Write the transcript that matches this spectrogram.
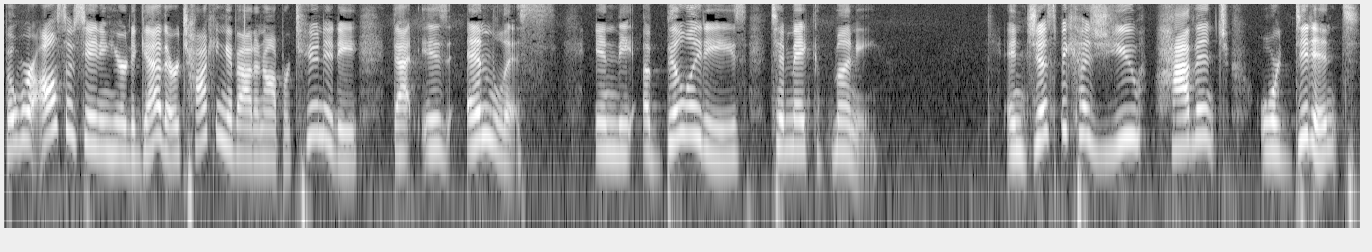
But we're also standing here together talking about an opportunity that is endless in the abilities to make money. And just because you haven't or didn't,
